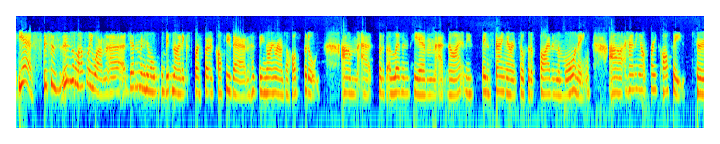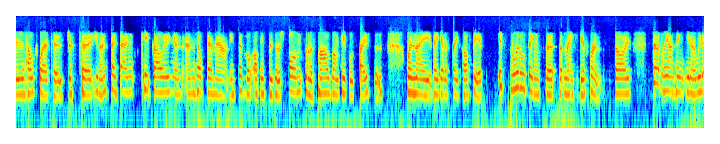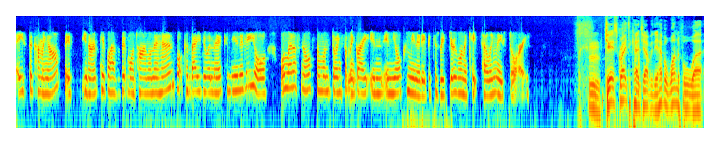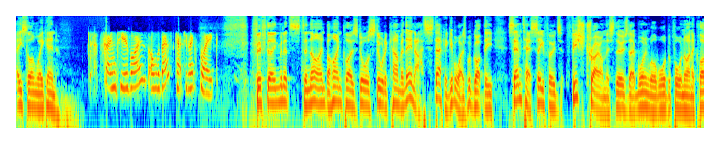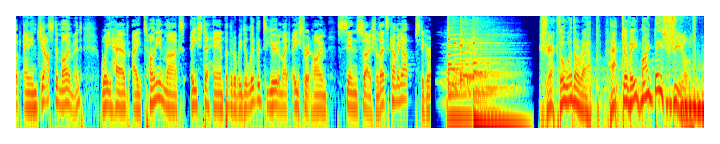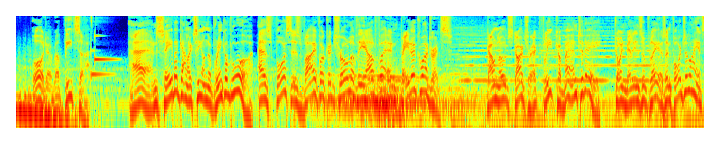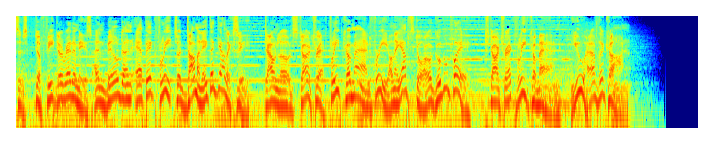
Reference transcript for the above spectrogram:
Yes, this is this is a lovely one. Uh, a gentleman who owns a midnight espresso coffee van has been going around to hospitals um, at sort of 11 p.m. at night, and he's been staying there until sort of five in the morning, uh, handing out free coffees to health workers just to you know say thanks, keep going, and, and help them out. And he said, look, obviously the response and the smiles on people's faces when they they get a free coffee, it's it's the little things that, that make a difference. So certainly, I think you know, with Easter coming up, if you know people have a bit more time on their hands, what can they do in their community, or or let us know if someone's doing something great in in your community because we do want to keep telling these stories. Hmm. Jess, great to catch up with you. Have a wonderful uh, Easter long weekend. Same to you, boys. All the best. Catch you next week. 15 minutes to 9. Behind closed doors still to come. And then a stack of giveaways. We've got the Samtass Seafoods fish tray on this Thursday morning. We'll award before 9 o'clock. And in just a moment, we have a Tony and Mark's Easter hamper that'll be delivered to you to make Easter at home sensational. That's coming up. Stick around. Check the weather app. Activate my base shield. Order a pizza and save a galaxy on the brink of war as forces vie for control of the Alpha and Beta quadrants. Download Star Trek Fleet Command today. Join millions of players and forge alliances, defeat your enemies, and build an epic fleet to dominate the galaxy. Download Star Trek Fleet Command free on the App Store or Google Play. Star Trek Fleet Command. You have the con.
